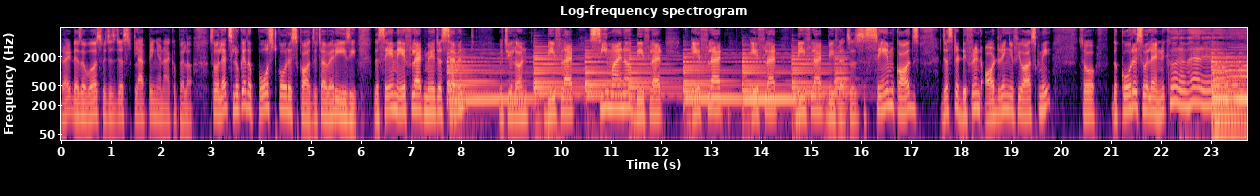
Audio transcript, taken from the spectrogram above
right? There's a verse which is just clapping and a cappella. So let's look at the post chorus chords, which are very easy. The same A flat major seventh, which you learn B flat, C minor, B flat, A flat, A flat, B flat, B flat. So it's the same chords, just a different ordering if you ask me. So the chorus will end. We could have had it all,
